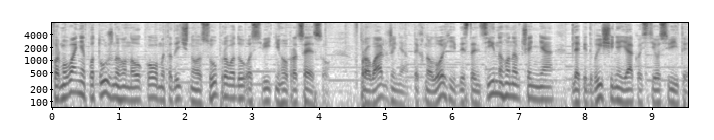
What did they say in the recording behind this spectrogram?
формування потужного науково-методичного супроводу освітнього процесу, впровадження технологій дистанційного навчання для підвищення якості освіти.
